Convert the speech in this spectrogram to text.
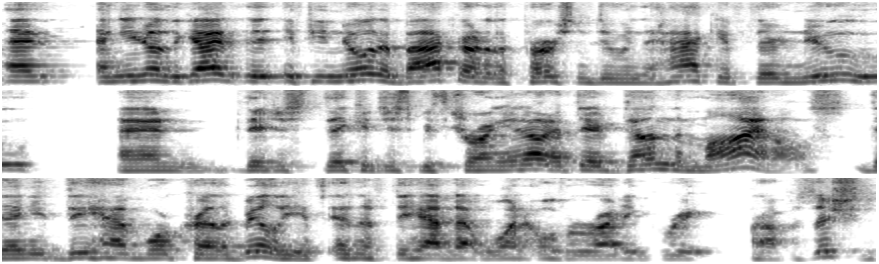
And and you know the guy, if you know the background of the person doing the hack, if they're new and they just they could just be throwing it out. If they've done the miles, then you, they have more credibility. If and if they have that one overriding great proposition,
